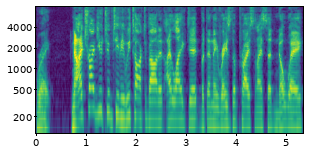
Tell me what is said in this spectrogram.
Right. Now, I tried YouTube TV. We talked about it. I liked it, but then they raised the price, and I said, no way.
